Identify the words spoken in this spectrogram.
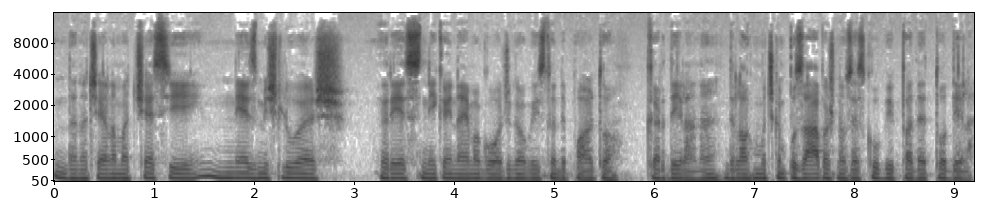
da načeloma, če si ne zmišljuješ res nekaj najmogočega, v bistvu, da pa to kar dela, ne? da lahko močkam pozabiš na vse skupaj, pa da to dela.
